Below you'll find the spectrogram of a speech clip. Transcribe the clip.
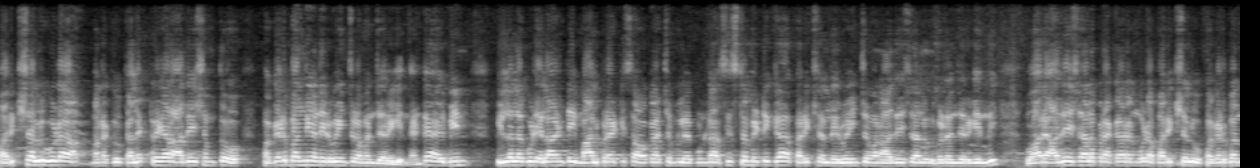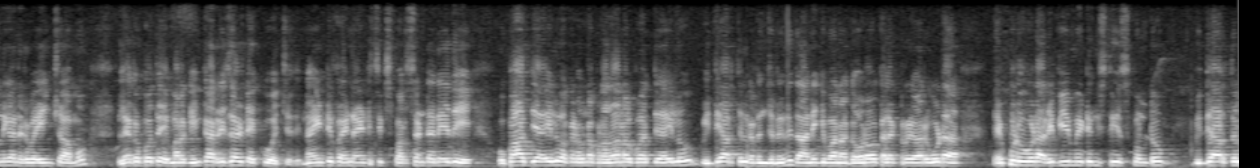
పరీక్షలు కూడా మనకు కలెక్టర్ గారి ఆదేశంతో పకడ్బందీగా నిర్వహించడం జరిగింది. అంటే ఐ మీన్ పిల్లలకు కూడా ఎలాంటి మాల్ ప్రాక్టీస్ అవకాశం లేకుండా సిస్టమేటిక్గా పరీక్షలు నిర్వహించమని ఆదేశాలు ఇవ్వడం జరిగింది. వారి ఆదేశాల ప్రకారం కూడా పరీక్షలు పకడ్బందీగా నిర్వహించాము. లేకపోతే మనకు ఇంకా రిజల్ట్ ఎక్కువ వచ్చేది. Ninety five ninety six percent అనేది ఉపాధ్యాయులు అక్కడ ఉన్న ప్రధాన ఉపాధ్యాయులు విద్యార్థులు జరిగింది. దానికి మన గౌరవ కలెక్టర్ గారు కూడా ఎప్పుడు కూడా రివ్యూ మీటింగ్స్ తీసుకుంటూ విద్యార్థులు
